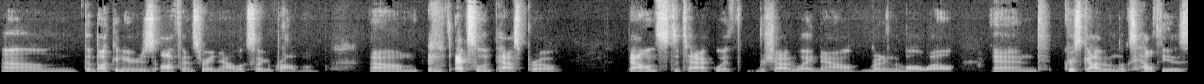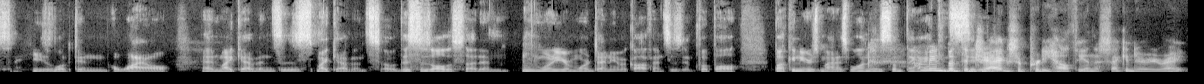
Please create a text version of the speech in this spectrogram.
Um, the Buccaneers offense right now looks like a problem. Um, excellent pass pro, balanced attack with Rachaad White now running the ball well. And Chris Godwin looks healthy as he's looked in a while. And Mike Evans is Mike Evans. So this is all of a sudden one of your more dynamic offenses in football. Buccaneers minus one is something I mean, but the. Jags are pretty healthy in the secondary, right?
